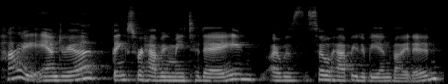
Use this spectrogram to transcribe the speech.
Hi, Andrea. Thanks for having me today. I was so happy to be invited.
